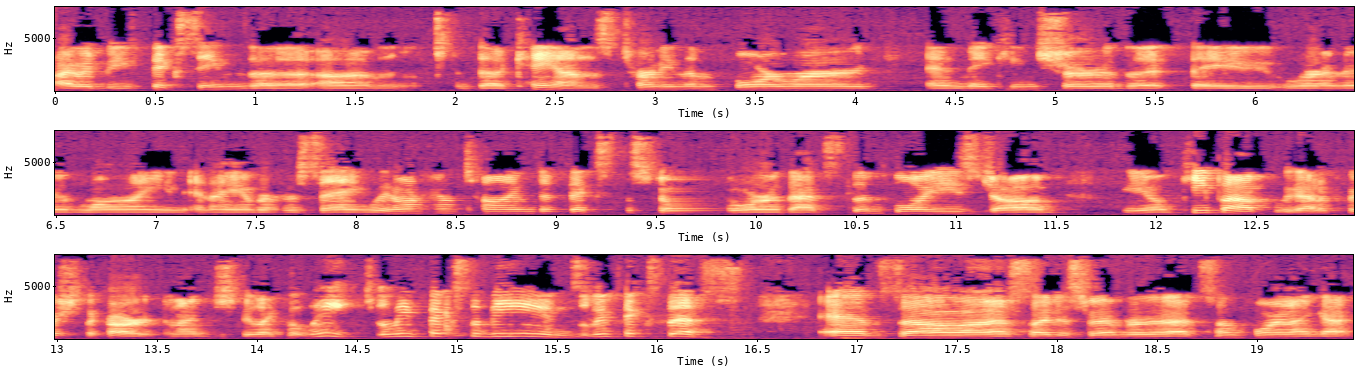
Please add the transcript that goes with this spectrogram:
I would be fixing the um, the cans, turning them forward and making sure that they were in a line. And I remember her saying, "We don't have time to fix the store. That's the employee's job. You know, keep up. We got to push the cart." And I'd just be like, "But wait, let me fix the beans. Let me fix this." And so, uh, so I just remember at some point I got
